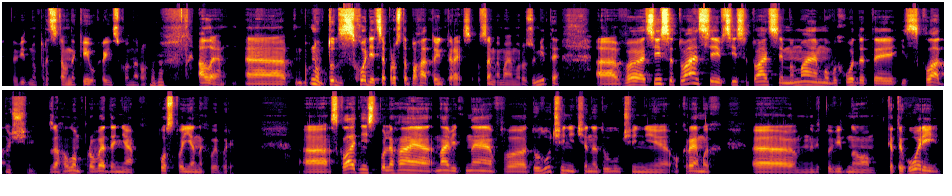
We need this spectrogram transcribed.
відповідно представники українського народу. Мгм. Але е, ну тут сходяться просто багато інтересів. Це ми маємо розуміти. А в цій ситуації, в цій ситуації, ми маємо виходити із складнощі загалом проведення поствоєнних виборів. А, Складність полягає навіть не в долученні чи недолученні окремих е, відповідно категорій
